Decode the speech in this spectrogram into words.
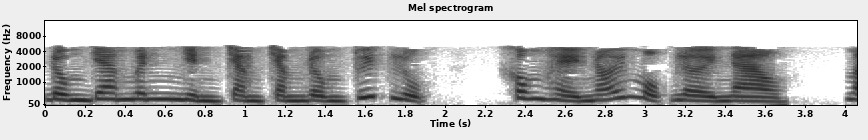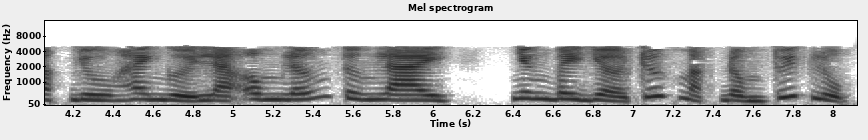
đồng gia Minh nhìn chằm chằm đồng tuyết lục, không hề nói một lời nào, mặc dù hai người là ông lớn tương lai, nhưng bây giờ trước mặt đồng tuyết lục,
